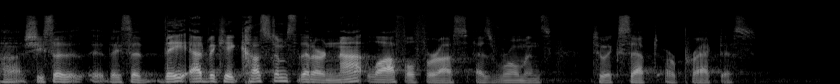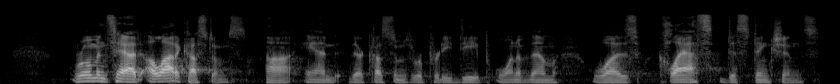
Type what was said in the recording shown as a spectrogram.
Uh, she says, they said, they advocate customs that are not lawful for us as Romans to accept or practice. Romans had a lot of customs, uh, and their customs were pretty deep. One of them was class distinctions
